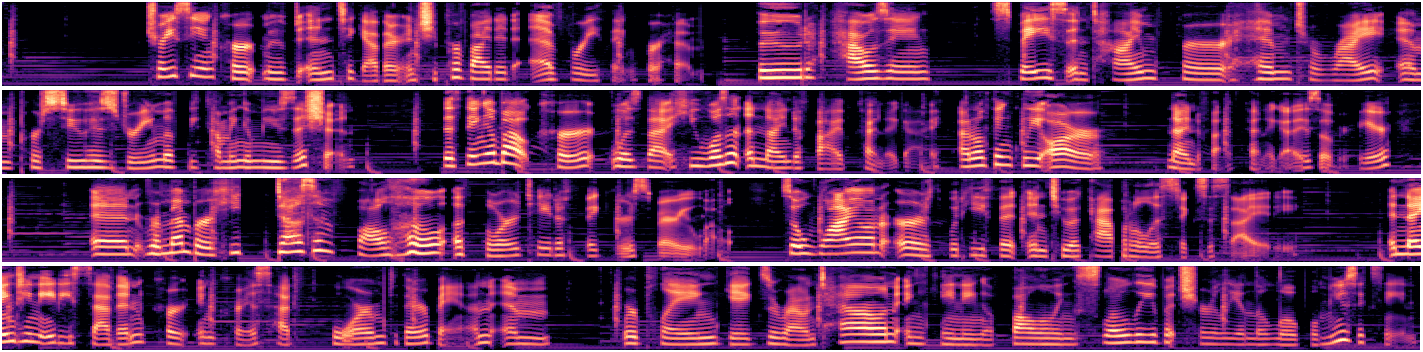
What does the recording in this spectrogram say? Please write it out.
Tracy and Kurt moved in together and she provided everything for him food, housing, space and time for him to write and pursue his dream of becoming a musician. The thing about Kurt was that he wasn't a nine to five kind of guy. I don't think we are nine to five kind of guys over here. And remember, he doesn't follow authoritative figures very well. So, why on earth would he fit into a capitalistic society? In 1987, Kurt and Chris had formed their band and were playing gigs around town and gaining a following slowly but surely in the local music scene.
